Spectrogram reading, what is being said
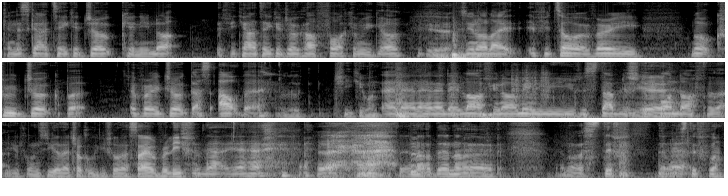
Can this guy take a joke? Can he not? If he can't take a joke, how far can we go? Yeah. you know, like if you tell a very, not crude joke, but a very joke that's out there, The cheeky one. and then and then they laugh. You know what I mean? You you've established Yeah. a bond after that. If once you get that chocolate, you feel that sigh of relief. That yeah. they're not. They're not. A, they're not a stiff. They're not a stiff one.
